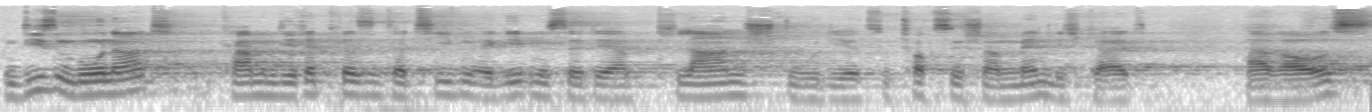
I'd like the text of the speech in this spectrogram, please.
In diesem Monat kamen die repräsentativen Ergebnisse der Planstudie zu toxischer Männlichkeit heraus.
